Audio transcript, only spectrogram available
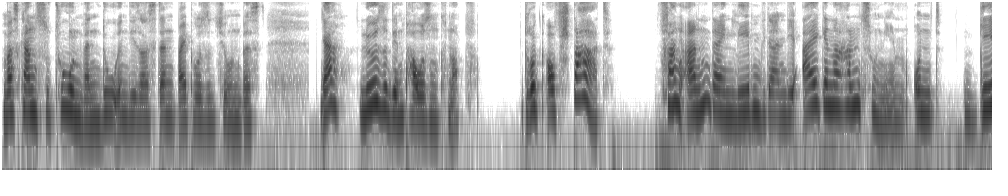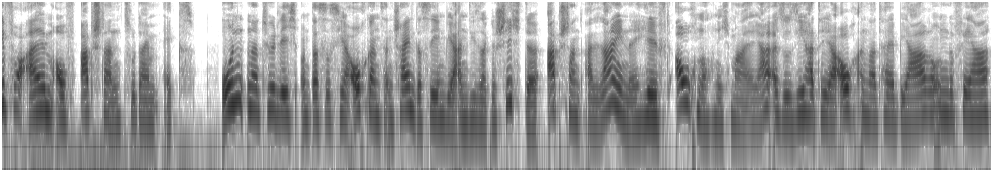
was kannst du tun, wenn du in dieser Standby-Position bist? Ja, löse den Pausenknopf. Drück auf Start. Fang an, dein Leben wieder in die eigene Hand zu nehmen und geh vor allem auf Abstand zu deinem Ex. Und natürlich, und das ist hier auch ganz entscheidend, das sehen wir an dieser Geschichte, Abstand alleine hilft auch noch nicht mal. Ja, also sie hatte ja auch anderthalb Jahre ungefähr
